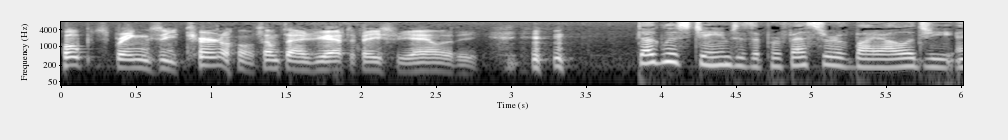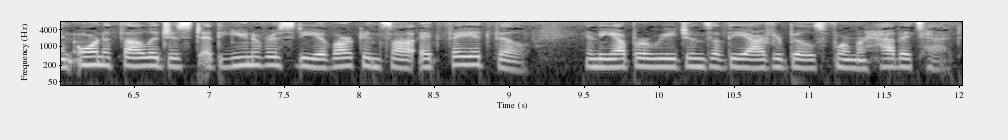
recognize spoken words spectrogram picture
Hope springs eternal. Sometimes you have to face reality. Douglas James is a professor of biology and ornithologist at the University of Arkansas at Fayetteville, in the upper regions of the ivory bill's former habitat.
